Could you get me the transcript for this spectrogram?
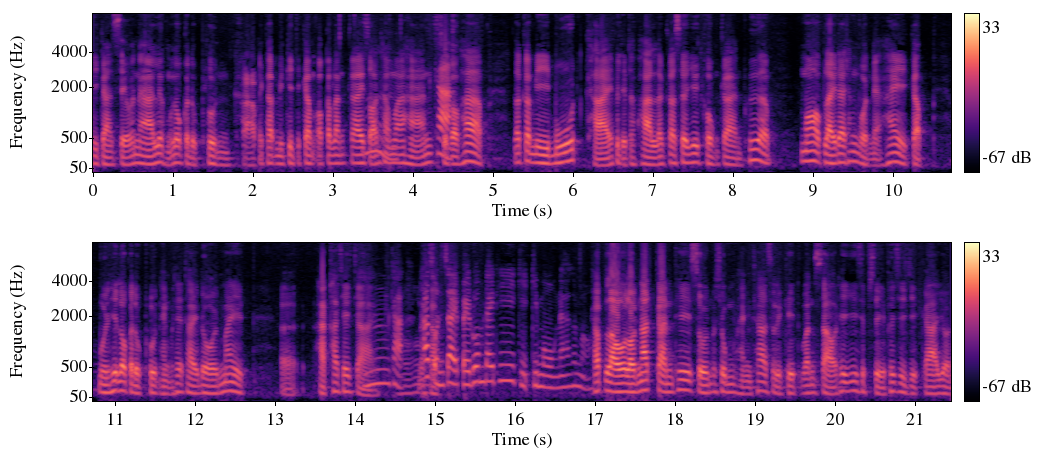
มีการเสวนาเรื่องของโรคกระดูกพรุนครับนะครับมีกิจกรรมออกกำลังกายสอนอืมทำอาหารค่ะสุขภาพ แล้วก็มีบูธขายผลิตภัณฑ์ แล้วก็เสื้อยืดโครงการเพื่อมอบรายได้ทั้งหมดเนี่ยให้กับมูลที่โรคกระดูกพรุนแห่งประเทศไทยโดยไม่เอ่อ หักค่าใช้จ่ายอืมค่ะอ๋อถ้าสนใจไปร่วมได้ที่กี่กี่โมงนะคะคุณหมอครับเราเรานัดกันที่ศูนย์ประชุมแห่งชาติสิริกิติ์วันเสาร์ที่ 24 พฤศจิกายน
